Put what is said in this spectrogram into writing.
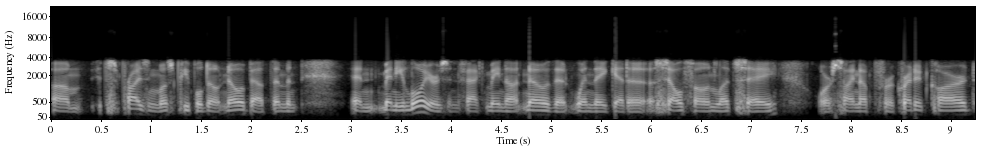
um, it's surprising most people don't know about them, and and many lawyers, in fact, may not know that when they get a, a cell phone, let's say, or sign up for a credit card,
